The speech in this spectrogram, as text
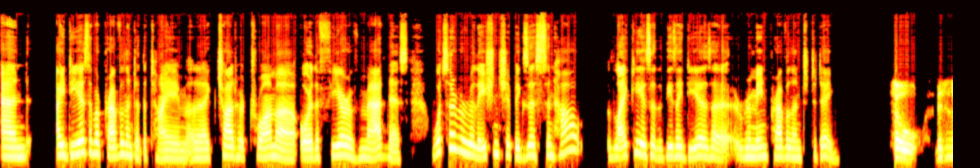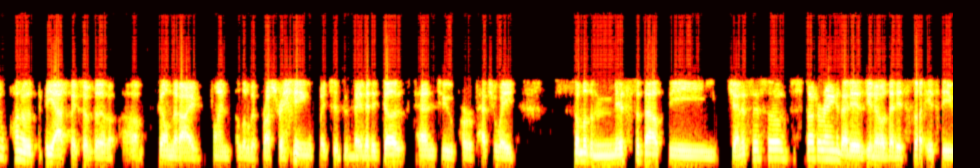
and ideas that were prevalent at the time, like childhood trauma or the fear of madness, what sort of a relationship exists, and how likely is it that these ideas uh, remain prevalent today? So this is one of the aspects of the uh, film that I find a little bit frustrating, which is to say mm-hmm. that it does tend to perpetuate some of the myths about the genesis of stuttering. That is, you know, that it's uh, it's the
